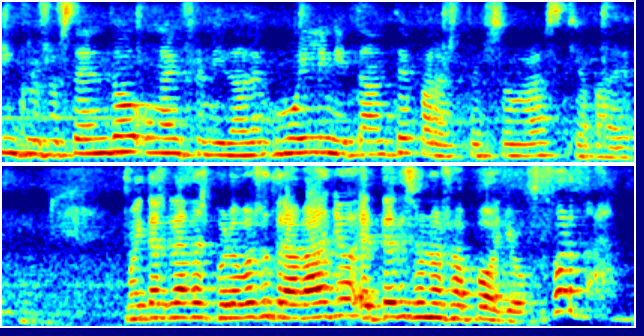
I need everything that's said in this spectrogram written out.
Incluso sendo unha enfermidade moi limitante para as persoas que a padecen. Moitas grazas polo vosso traballo e tedes o noso apoio. Forza!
